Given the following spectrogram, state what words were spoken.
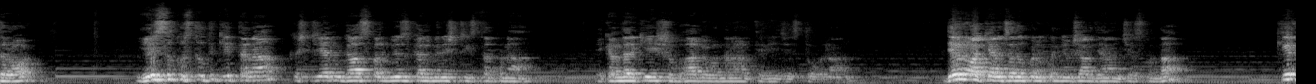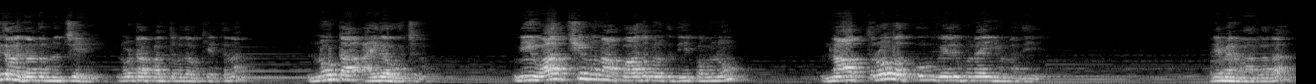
ద లాడ్ యేసుకు Keerthana Christian gospel musical ministries తరపున మీకందరికీ శుభాభివందనాలు తెలియజేస్తూ ఉన్నాను. దేవుని వాక్యాన్ని చదువుకుని కొన్ని నిమిషాలు ధ్యానం చేసుకుందాం. కీర్తన గ్రంథం నుంచి నూట పంతొమ్మిదవ కీర్తన నూట ఐదవ వచనం. నీ వాక్యము నా పాదములకు దీపమును నా త్రోవకు వెలుగునై ఉన్నది. ప్రియమైన వాళ్ళరా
